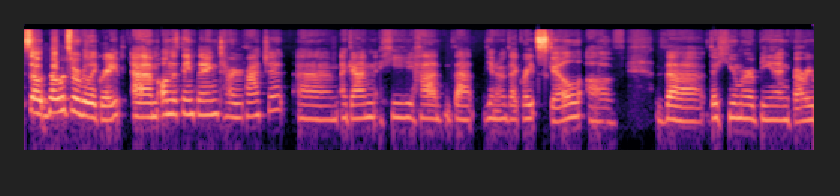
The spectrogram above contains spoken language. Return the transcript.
So those were really great. Um, on the same thing, Terry Pratchett, um, again, he had that, you know, that great skill of the the humor being very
